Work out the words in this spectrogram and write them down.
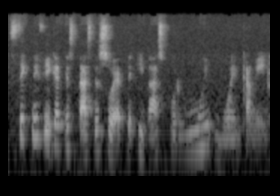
significa que estás de suerte y vas por muy buen camino.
